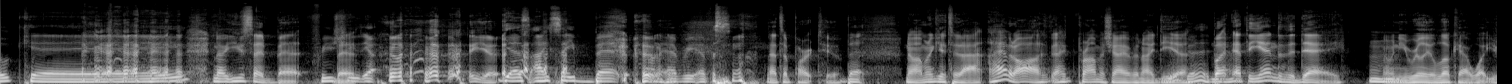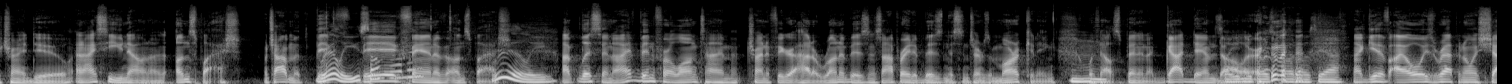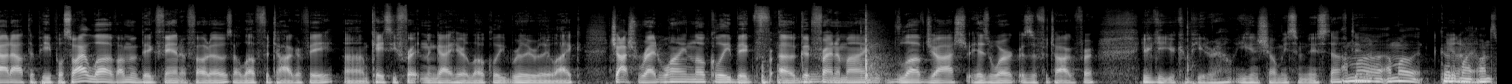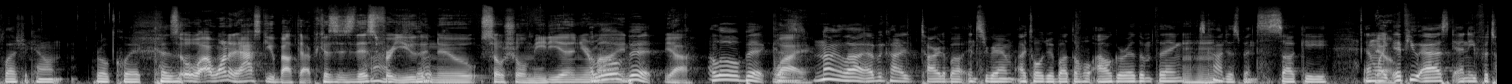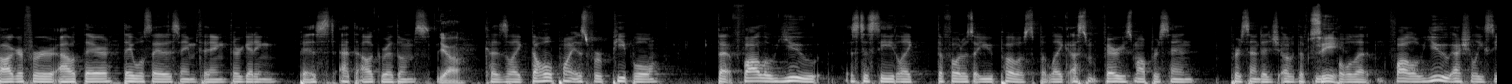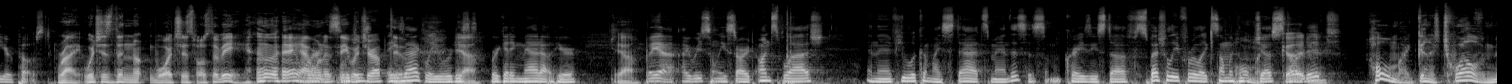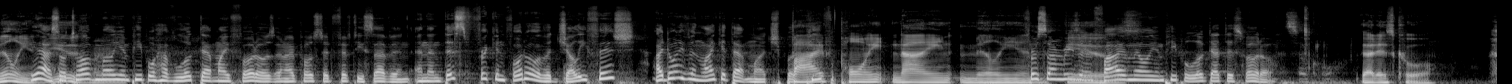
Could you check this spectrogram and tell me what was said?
"Okay." no, you said bet. Free Bet. shoes. Yeah. yeah. yes, I say bet on every episode. That's a part two. bet. No, I'm gonna get to that. I have it all. I promise you, I have an idea. Good, but man. at the end of the day, Mhm. when you really look at what you're trying to do, and I see you now on Unsplash, which I'm a big, Really? You big fan of Unsplash. Really? Uh, listen, I've been for a long time trying to figure out how to run a business, operate a business in terms of marketing without spending a goddamn. So you dollar. those photos, yeah. I give, I always rep and always shout out to people. So I love, I'm a big fan of photos. I love photography. Um, Casey Fritton, a guy here locally, really, really like. Josh Redwine, locally, big, uh, good friend of mine. Love Josh, his work as a photographer. You get your computer out. You can show me some new stuff, I'm gonna go You to know my Unsplash account real quick because so I wanted to ask you about that because is this Ah, for you the new social media in your A mind? A little bit. Yeah. A little bit. Why? Not gonna lie, I've been kind of tired about Instagram. I told you about the whole algorithm thing. It's Mhm. kind of just been sucky. And like, Yeah. if you ask any photographer out there, they will say the same thing. They're getting pissed at the algorithms Yeah. because like the whole point is for people that follow you is to see like the photos that you post, but like a very small percent percentage of the See. people that follow you actually see your post. Right. Which is the no- which is supposed to be. hey, I We're- want to see what just- you're up to. Exactly. We're just Yeah. we're getting mad out here. Yeah. But yeah, I recently started Unsplash, and then if you look at my stats, man, this is some crazy stuff. Especially for like someone oh who Oh just started. Goodness. Oh my goodness, 12 million. Yeah, so views, 12 man. million people have looked at my photos, and I posted 57. And then this freaking photo of a jellyfish, I don't even like it that much. But people, 5.9 million. for some reason, views. five million people looked at this photo. That's so cool. That is cool.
